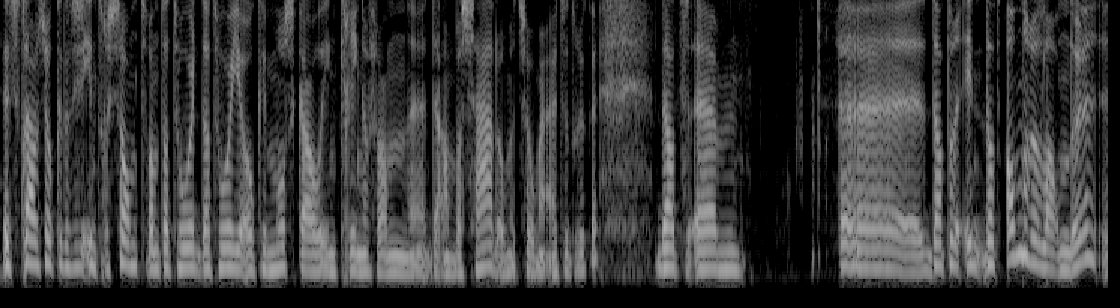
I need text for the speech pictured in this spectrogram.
Het is trouwens ook, dat is interessant, want dat hoor, dat hoor je ook in Moskou in kringen van eh, de ambassade, om het zo maar uit te drukken. Dat. ehm, eh, dat, er in, dat andere landen eh,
